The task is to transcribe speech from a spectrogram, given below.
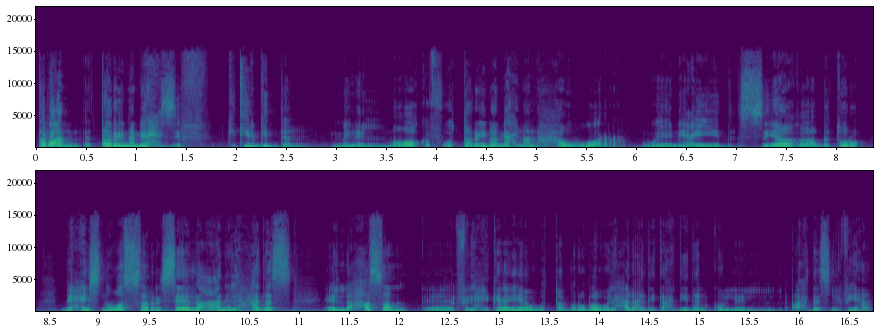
طبعا اضطرينا نحذف كتير جدا من المواقف واضطرينا إن إحنا نحور ونعيد الصياغة بطرق بحيث نوصل رسالة عن الحدث اللي حصل آه، في الحكاية والتجربة والحلقة دي تحديدا. كل الأحداث اللي فيها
